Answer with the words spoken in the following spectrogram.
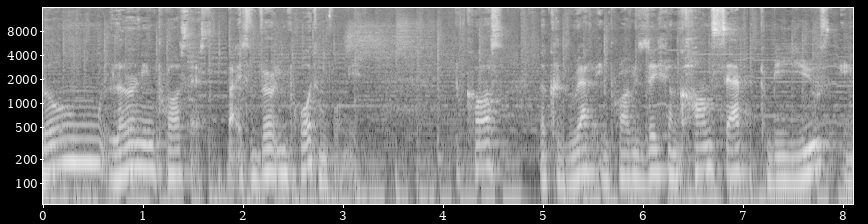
long learning process, but it's very important for me because the correct improvisation concept can be used in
